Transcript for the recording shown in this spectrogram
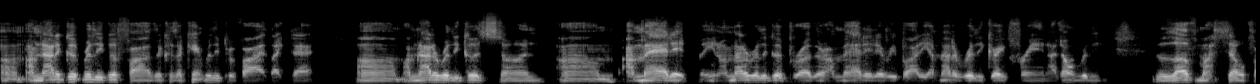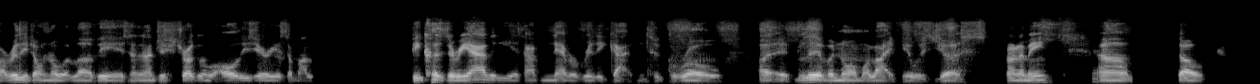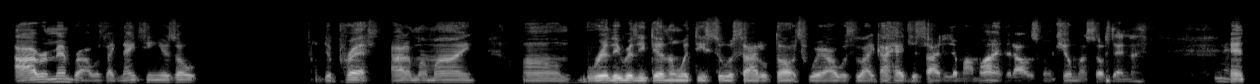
um, I'm not a good, really good father because I can't really provide like that. Um, I'm not a really good son. Um, I'm mad at, you know, I'm not a really good brother. I'm mad at everybody. I'm not a really great friend. I don't really love myself. I really don't know what love is. And I'm just struggling with all these areas of my life because the reality is I've never really gotten to grow, uh, live a normal life. It was just, you know what I mean? Um, so I remember I was like 19 years old, depressed, out of my mind, um, really, really dealing with these suicidal thoughts where I was like, I had decided in my mind that I was going to kill myself that night. And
